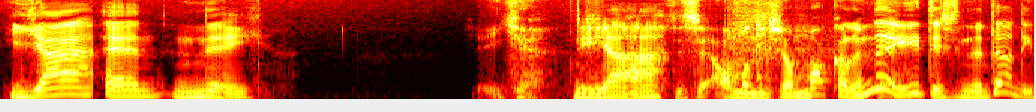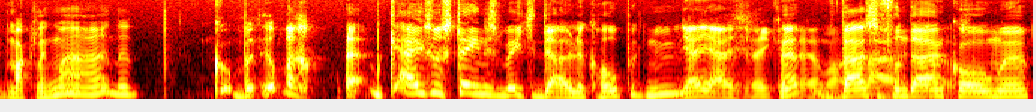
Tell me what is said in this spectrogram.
Ja en nee. Jeetje, Ja. het is allemaal niet zo makkelijk. Nee, het is inderdaad niet makkelijk. Maar, dat, maar eh, IJsselsteen is een beetje duidelijk, hoop ik nu. Ja, ja, zeker. Hè, waar ze vandaan klaar. komen.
